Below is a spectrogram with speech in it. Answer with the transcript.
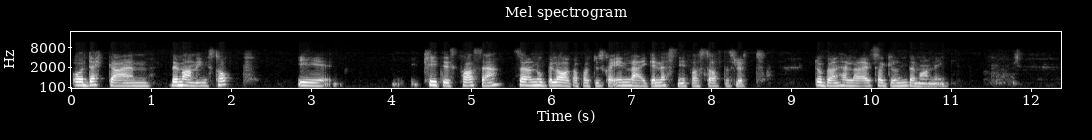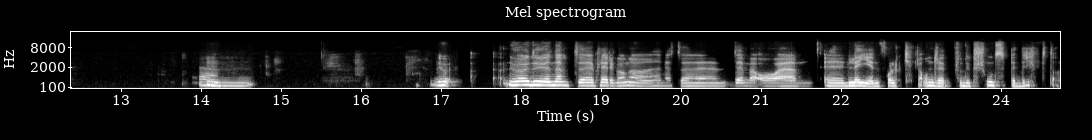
å dekke en bemanningstopp i kritisk fase, så er det nå belaga på at du skal innleie nesten fra start til slutt. Da bør en heller øke grunnbemanning. Um, nå, nå, har du nevnt eh, flere ganger Henriette, det med å eh, leie inn folk fra andre produksjonsbedrifter.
